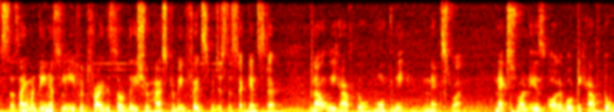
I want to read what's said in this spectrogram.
So simultaneously if you try this out the issue has to be fixed which is the second step. Now we have to move to the next one. Next one is all about you have to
